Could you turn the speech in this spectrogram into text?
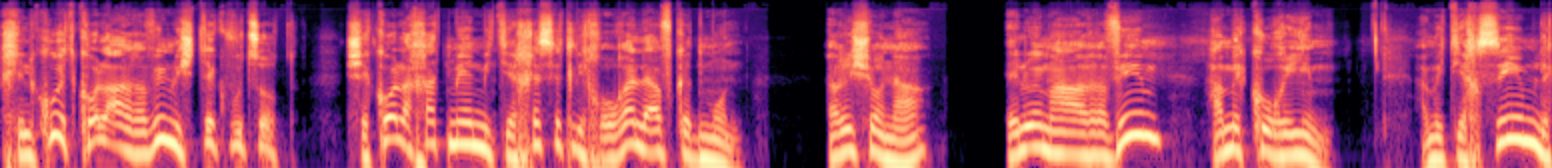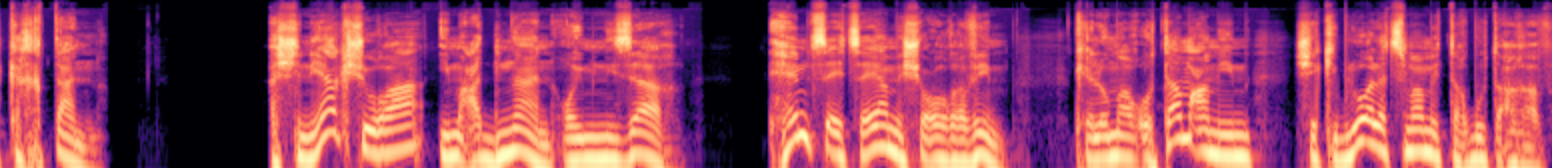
חילקו את כל הערבים לשתי קבוצות, שכל אחת מהן מתייחסת לכאורה לאב קדמון. הראשונה, אלו הם הערבים המקוריים, המתייחסים לקחתן. השנייה קשורה עם עדנן או עם ניזר. הם צאצאי המשוערבים, כלומר אותם עמים שקיבלו על עצמם את תרבות ערב.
